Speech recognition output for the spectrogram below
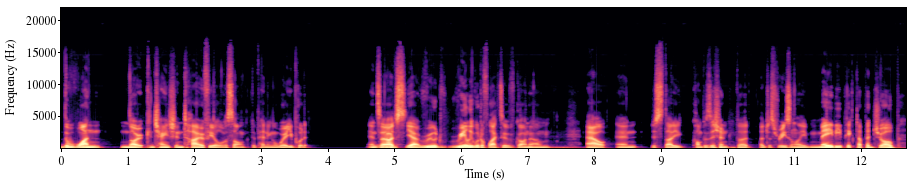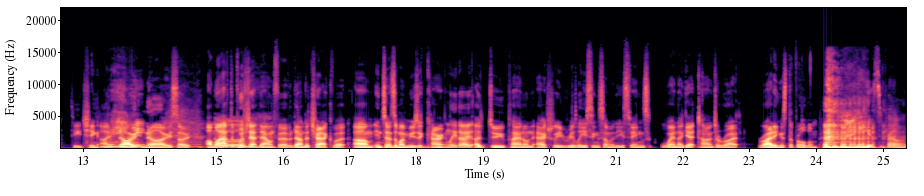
the one note can change the entire feel of a song depending on where you put it. And so Yeah. I just, yeah, really, really would have liked to have gone um, out and just study composition, but I just recently maybe picked up a job teaching. I don't know. So I might have to push that down further down the track. But um, in terms of my music currently, though, I do plan on actually releasing some of these things when I get time to write. Writing is the problem. it's the problem.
